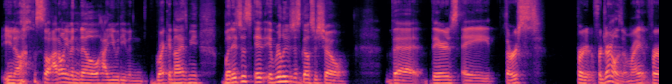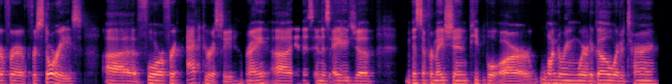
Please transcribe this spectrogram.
you know so I don't even know how you would even recognize me but it just it, it really just goes to show that there's a thirst for for journalism, right? For for for stories, uh, for for accuracy, right? Uh, in this in this age of misinformation, people are wondering where to go, where to turn.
